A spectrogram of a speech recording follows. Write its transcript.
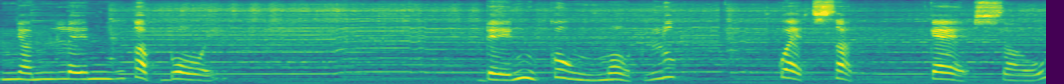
nhấn lên gặp bội đến cùng một lúc. Quẹt sạch kẻ xấu.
